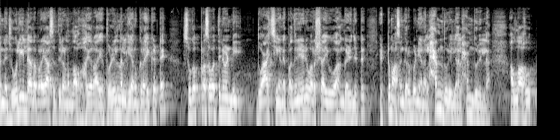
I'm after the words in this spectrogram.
തന്നെ ജോലിയില്ലാത്ത പ്രയാസത്തിലാണ് അള്ളാഹു ഹൈറായ തൊഴിൽ നൽകി അനുഗ്രഹിക്കട്ടെ. സുഖപ്രസവത്തിന് വേണ്ടി ദുആ ചെയ്യണേ. പതിനേഴ് വർഷമായി വിവാഹം കഴിഞ്ഞിട്ട് എട്ട് മാസം ഗർഭിണിയാണ്. അൽഹംദുലില്ല അൽഹംദുലില്ല. അള്ളാഹു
